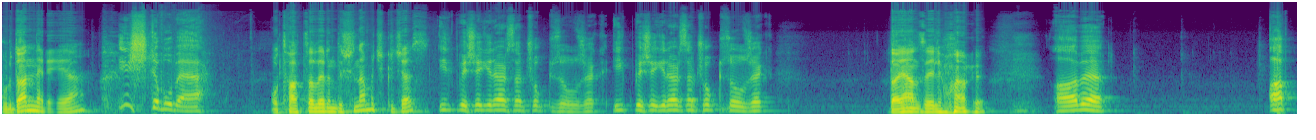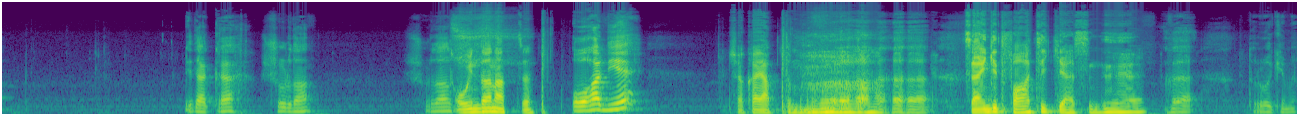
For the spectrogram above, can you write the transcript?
Buradan nereye ya? İşte bu be. O tahtaların dışına mı çıkacağız? İlk 5'e girersen çok güzel olacak. İlk 5'e girersen çok güzel olacak. Dayan Selim abi. Abi. At. Bir dakika. Şuradan. Şuradan. Oyundan attı. Oha niye? Şaka yaptım. Sen git Fatih gelsin. Dur bakayım.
